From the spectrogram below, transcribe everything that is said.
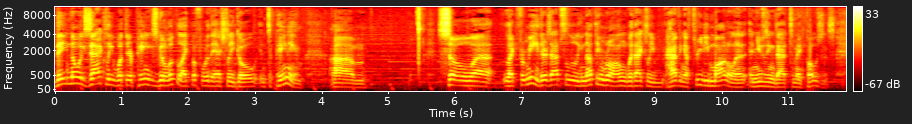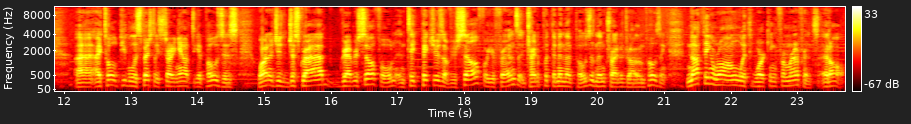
They know exactly what their painting is going to look like before they actually go into painting them. Um, so, uh, like for me, there's absolutely nothing wrong with actually having a 3D model and, and using that to make poses. Uh, I told people, especially starting out, to get poses. Why don't you just grab grab your cell phone and take pictures of yourself or your friends and try to put them in that pose and then try to draw them posing. Nothing wrong with working from reference at all,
